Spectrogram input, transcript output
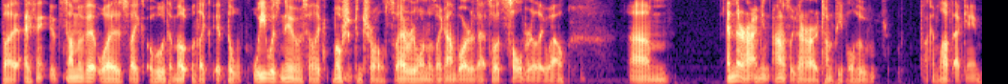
but I think it, some of it was like oh the mo like it, the Wii was new, so like motion control, so everyone was like on board with that, so it sold really well. Um, and there are, I mean, honestly, there are a ton of people who fucking love that game.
